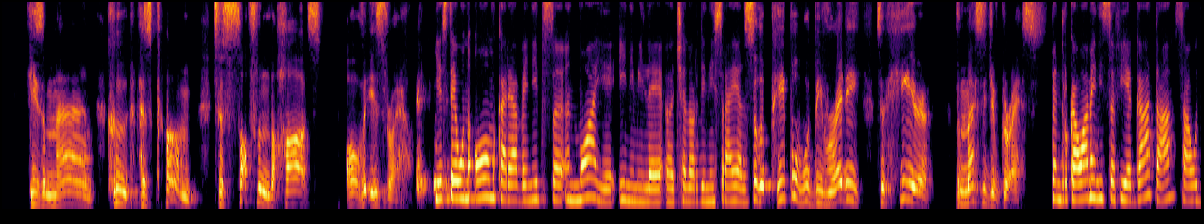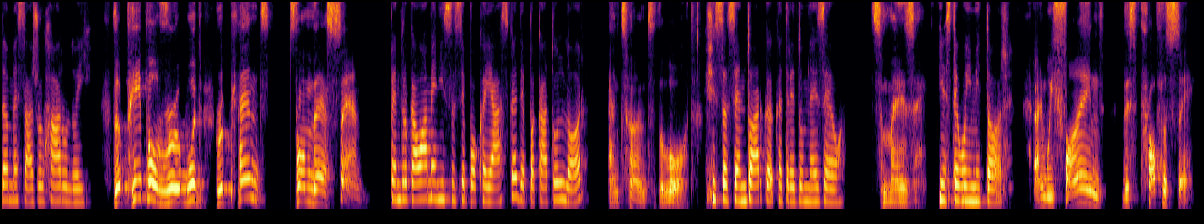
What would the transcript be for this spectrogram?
He's a man who has come to soften the hearts of Israel. Este un om care a venit să înmoaie inimile uh, celor din Israel, so that people would be ready to hear the message of grace. pentru ca oamenii să fie gata să audă mesajul harului, That people re- would repent from their sin pentru ca oamenii să se pocăiască de păcatul lor and turn to the Lord. și să se întoarcă către Dumnezeu. It's amazing. Este uimitor. And we find this prophecy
